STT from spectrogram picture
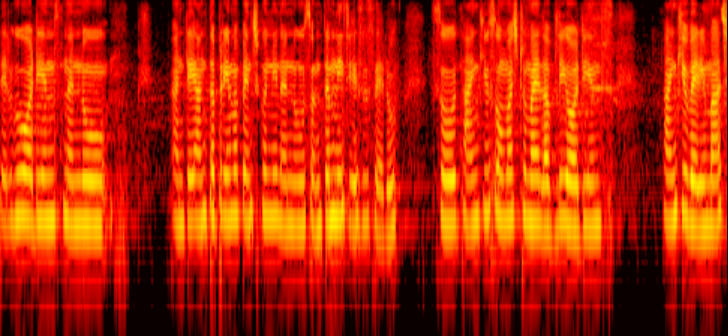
తెలుగు ఆడియన్స్ నన్ను అంటే అంత ప్రేమ పెంచుకొని నన్ను సొంతంని చేసేసారు so thank you so much to my lovely audience thank you very much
